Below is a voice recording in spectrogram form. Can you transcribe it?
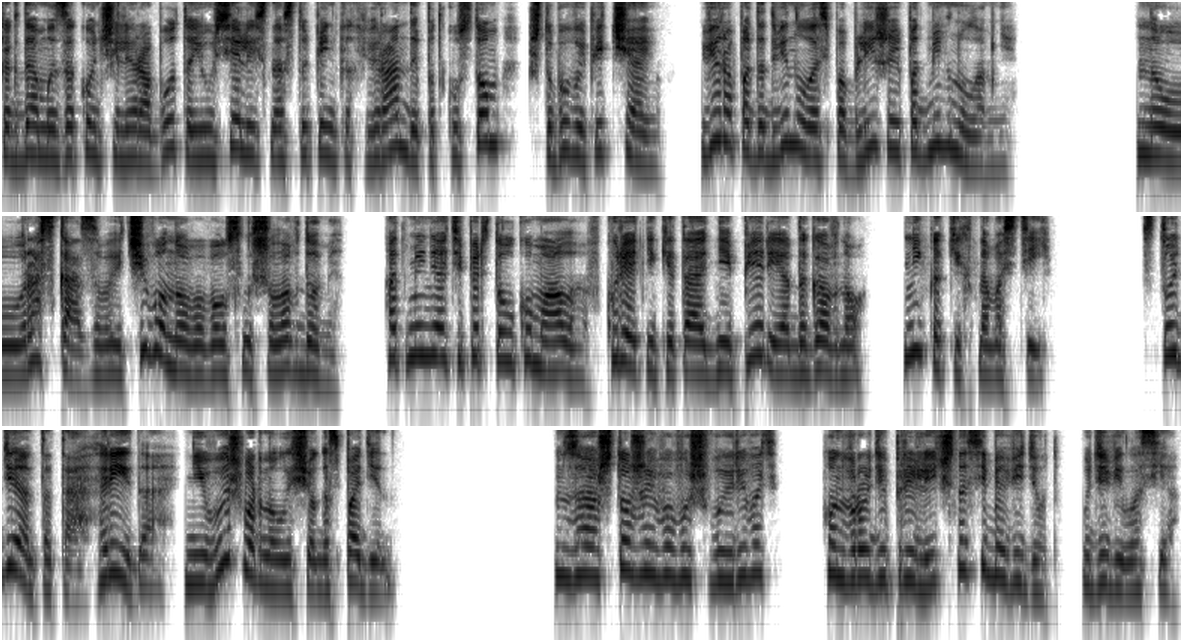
Когда мы закончили работу и уселись на ступеньках веранды под кустом, чтобы выпить чаю, Вера пододвинулась поближе и подмигнула мне. «Ну, рассказывай, чего нового услышала в доме? От меня теперь толку мало, в курятнике-то одни перья да говно, никаких новостей. Студента-то, Рида, не вышвырнул еще господин?» «За что же его вышвыривать? Он вроде прилично себя ведет», – удивилась я.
